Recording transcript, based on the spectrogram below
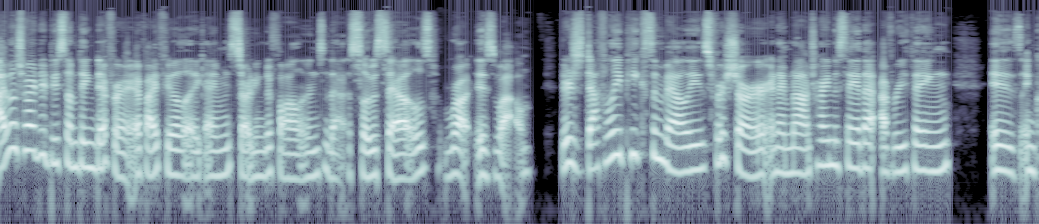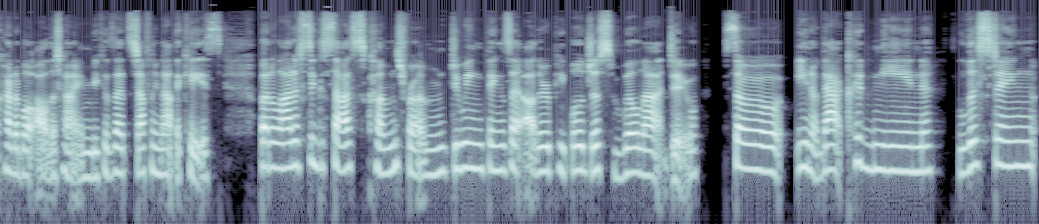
I will try to do something different if I feel like I'm starting to fall into that slow sales rut as well. There's definitely peaks and valleys for sure. And I'm not trying to say that everything is incredible all the time because that's definitely not the case. But a lot of success comes from doing things that other people just will not do. So, you know, that could mean listing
